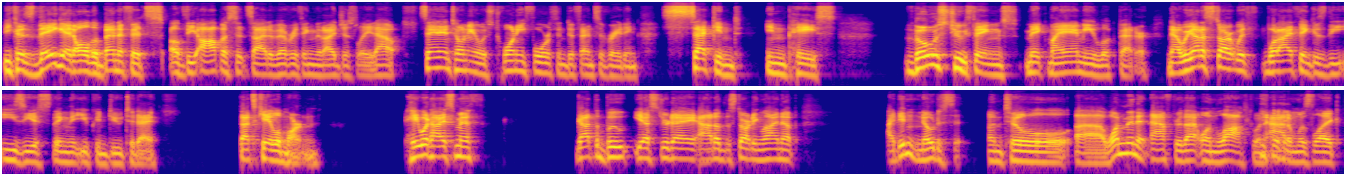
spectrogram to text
because they get all the benefits of the opposite side of everything that I just laid out. San Antonio is 24th in defensive rating, second in pace. Those two things make Miami look better. Now, we got to start with what I think is the easiest thing that you can do today. That's Caleb Martin. Haywood Highsmith got the boot yesterday out of the starting lineup. I didn't notice it until uh, one minute after that one locked when Adam was like,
